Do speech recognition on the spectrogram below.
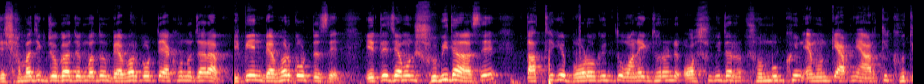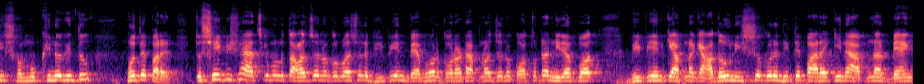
যে সামাজিক যোগাযোগ মাধ্যম ব্যবহার করতে এখনও যারা ভিপিএন ব্যবহার করতেছে, এতে যেমন সুবিধা আছে, তার থেকে বড় কিন্তু অনেক ধরনের অসুবিধার সম্মুখীন, এমনকি আপনি আর্থিক ক্ষতির সম্মুখীনও কিন্তু হতে পারেন তো সেই বিষয়ে আজকে মূলত আলোচনা করব। আসলে ভিপিএন ব্যবহার করাটা আপনার জন্য কতটা নিরাপদ? ভিপিএন কি আপনাকে আদৌ নিঃস্ব করে দিতে পারে কি না আপনার ব্যাংক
